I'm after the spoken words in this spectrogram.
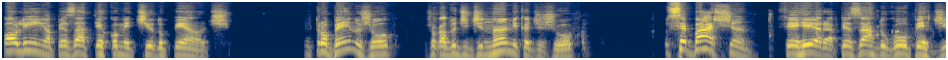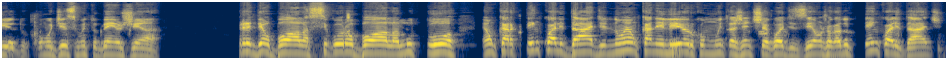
Paulinho, apesar de ter cometido o pênalti, entrou bem no jogo, jogador de dinâmica de jogo. O Sebastian Ferreira, apesar do gol perdido, como disse muito bem o Jean, prendeu bola, segurou bola, lutou. É um cara que tem qualidade, não é um caneleiro, como muita gente chegou a dizer, é um jogador que tem qualidade.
